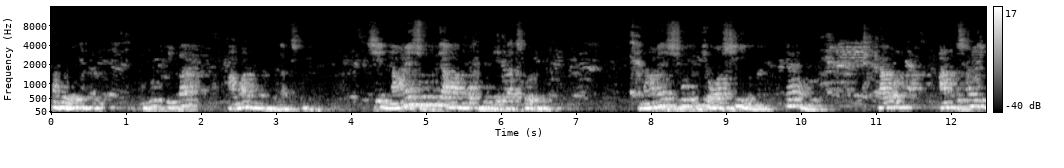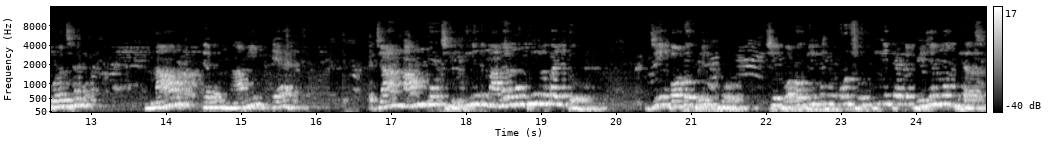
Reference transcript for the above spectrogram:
তাহলে গুরু কৃপা আমার মধ্যে কাজ করবে সে নামের শক্তি আমার মধ্যে দিয়ে কাজ করবে নামের শক্তি অসীম। কেন? কারণ আনন্দ স্বামীজি বলেছেন, নাম এবং নামই এক। যার নাম করছি, তিনি নামের মধ্যেই লোকায়িত। যে বটবৃক্ষ, সে বটবৃক্ষের পুরো শক্তি কিন্তু একটা বীজের মধ্যে আছে।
